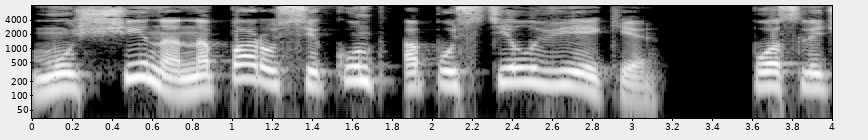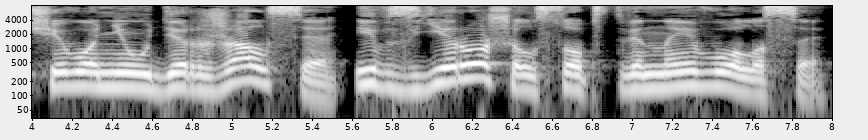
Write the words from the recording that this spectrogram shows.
Мужчина на пару секунд опустил веки, после чего не удержался и взъерошил собственные волосы.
